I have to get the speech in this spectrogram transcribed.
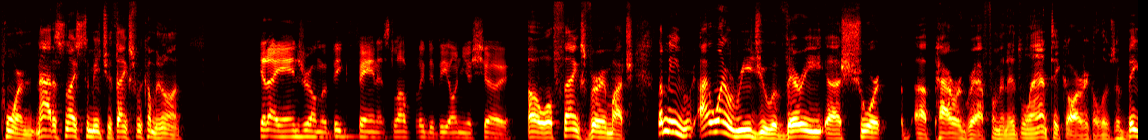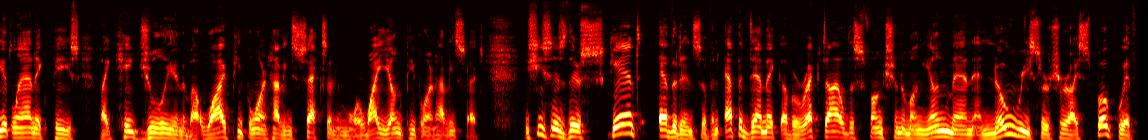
porn. Matt, it's nice to meet you. Thanks for coming on. G'day, Andrew. I'm a big fan. It's lovely to be on your show. Oh, well, thanks very much. Let me, I want to read you a very uh, short uh, paragraph from an Atlantic article. There's a big Atlantic piece by Kate Julian about why people aren't having sex anymore, why young people aren't having sex. And she says there's scant evidence of an epidemic of erectile dysfunction among young men, and no researcher I spoke with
